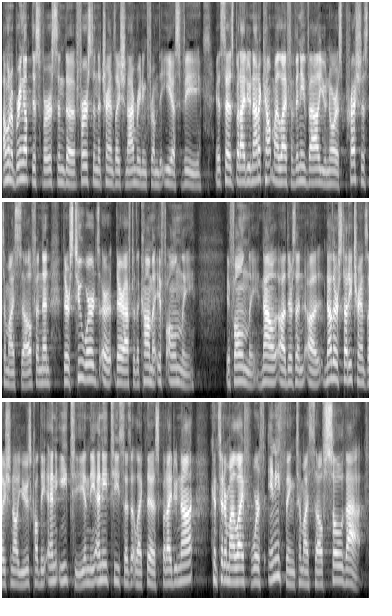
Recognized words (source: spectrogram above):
I want to bring up this verse in the first in the translation I'm reading from the ESV. It says, "But I do not account my life of any value nor as precious to myself." And then there's two words there after the comma, "if only." If only. Now, uh, there's an, uh, another study translation I'll use called the NET, and the NET says it like this But I do not consider my life worth anything to myself so that.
